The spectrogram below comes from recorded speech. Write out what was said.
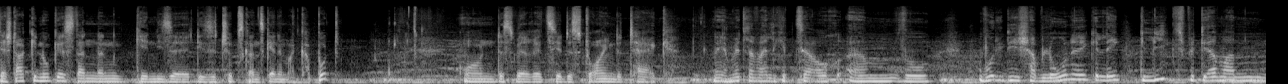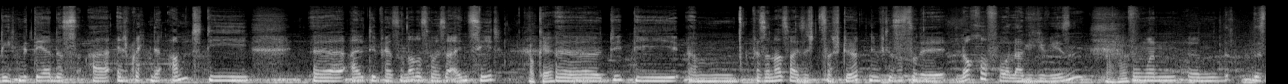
der stark genug ist, dann, dann gehen diese, diese Chips ganz gerne mal kaputt. Und das wäre jetzt hier Destroying the Tag. Naja, mittlerweile gibt es ja auch ähm, so, wurde die Schablone gelegt, geleakt, mit der man, mit der das äh, entsprechende Amt die äh, alte Personalausweise einzieht, Okay. äh, die, die ähm, Personalausweise zerstört. Nämlich das ist so eine Lochervorlage gewesen, wo man ähm, das,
